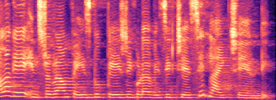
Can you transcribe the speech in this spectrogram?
అలాగే ఇన్స్టాగ్రామ్ ఫేస్బుక్ పేజ్ని కూడా విజిట్ చేసి లైక్ చేయండి.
